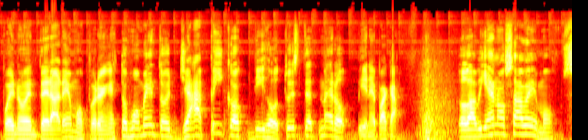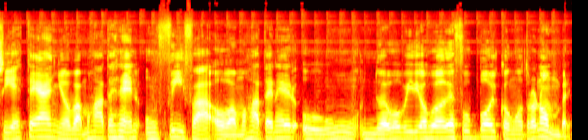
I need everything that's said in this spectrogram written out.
pues nos enteraremos, pero en estos momentos ya Peacock dijo, Twisted Metal viene para acá. Todavía no sabemos si este año vamos a tener un FIFA o vamos a tener un nuevo videojuego de fútbol con otro nombre.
